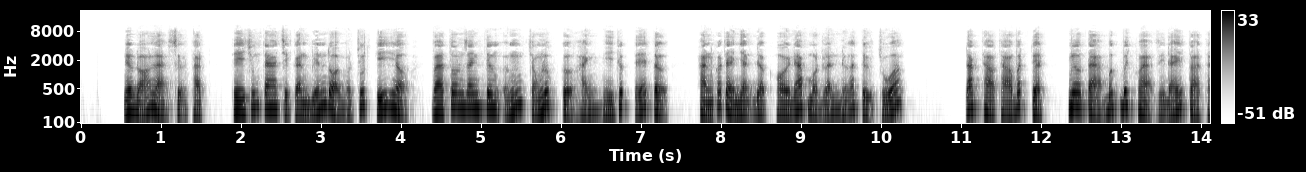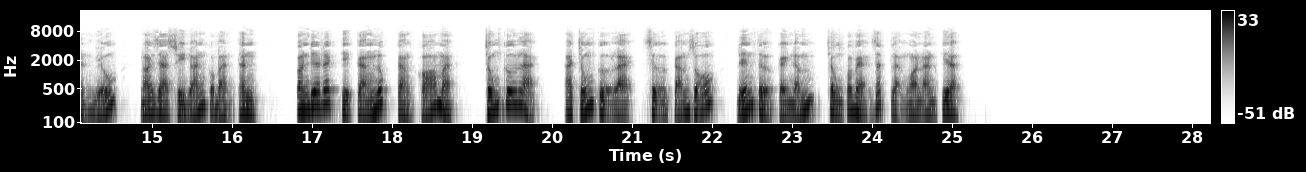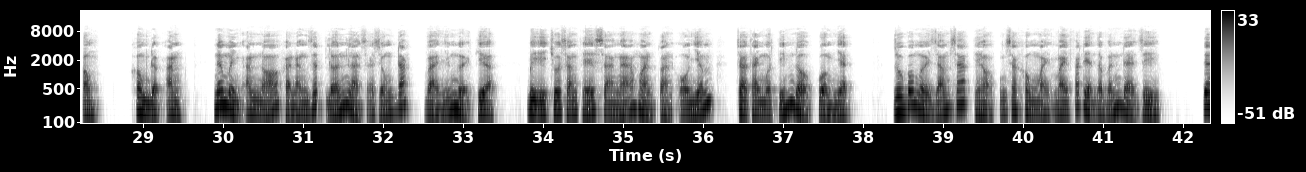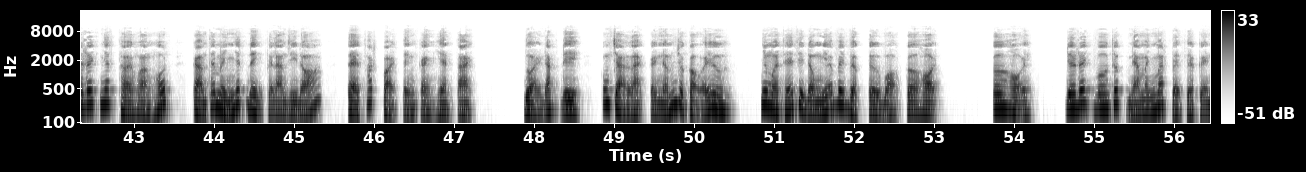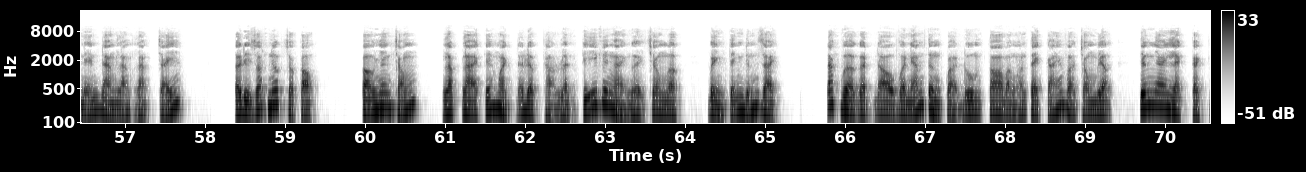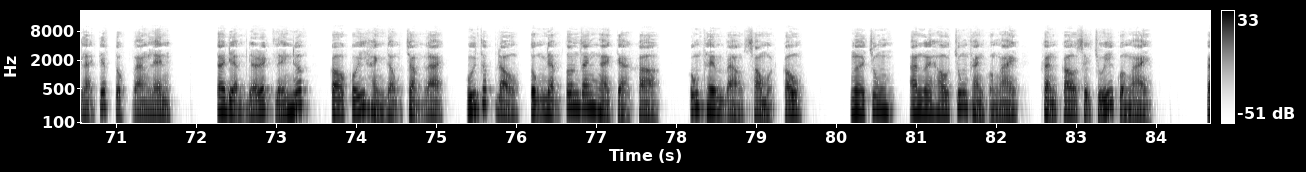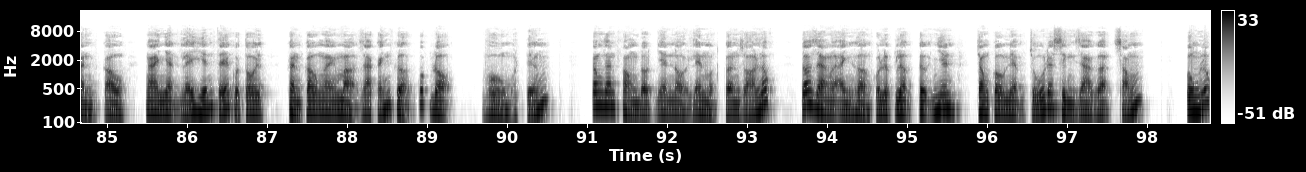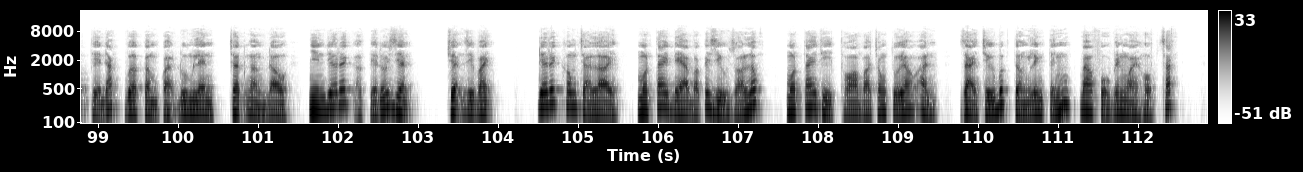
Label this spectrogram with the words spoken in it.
Nếu đó là sự thật, thì chúng ta chỉ cần biến đổi một chút ký hiệu và tôn danh tương ứng trong lúc cử hành nghi thức tế tự, hẳn có thể nhận được hồi đáp một lần nữa từ Chúa. Đắc thao thao bất tuyệt, miêu tả bức bích họa dưới đáy tòa thần miếu, nói ra suy đoán của bản thân. Còn Direct thì càng lúc càng khó mà chống cự lại, à chống cự lại sự cám dỗ đến từ cây nấm trông có vẻ rất là ngon ăn kia. Không, không được ăn. Nếu mình ăn nó khả năng rất lớn là sẽ giống đắc và những người kia, bị chúa sáng thế xa ngã hoàn toàn ô nhiễm, trở thành một tín đồ cuồng nhiệt. Dù có người giám sát thì họ cũng sẽ không mảy may phát hiện ra vấn đề gì. Derek nhất thời hoảng hốt, cảm thấy mình nhất định phải làm gì đó để thoát khỏi tình cảnh hiện tại. Đuổi đắc đi, cũng trả lại cây nấm cho cậu ấy ư. Nhưng mà thế thì đồng nghĩa với việc từ bỏ cơ hội. Cơ hội? Derek vô thức ném ánh mắt về phía cây nến đang lẳng lặng cháy. Tớ đi rót nước cho cậu. Cậu nhanh chóng lặp lại kế hoạch đã được thảo luận kỹ với ngài người treo ngược, bình tĩnh đứng dậy. Đắc vừa gật đầu vừa ném từng quả đum to bằng ngón tay cái vào trong miệng, tiếng nhai lệch cạch lại tiếp tục vang lên. Thời điểm Derek lấy nước, cậu cố ý hành động chậm lại, cúi thấp đầu, tụng niệm tôn danh ngài kẻ khờ, cũng thêm vào sau một câu. Người trung, à người hầu trung thành của ngài, khẩn cầu sự chú ý của ngài. Khẩn cầu, ngài nhận lấy hiến tế của tôi, khẩn cầu ngài mở ra cánh cửa quốc độ. Vù một tiếng. Trong gian phòng đột nhiên nổi lên một cơn gió lốc, rõ ràng là ảnh hưởng của lực lượng tự nhiên trong câu niệm chú đã sinh ra gợn sóng. Cùng lúc thì Đắc vừa cầm quả đum lên, chợt ngẩng đầu, nhìn Derek ở phía đối diện. Chuyện gì vậy? Derek không trả lời, một tay đè vào cái dìu gió lốc, một tay thì thò vào trong túi áo ẩn, giải trừ bức tường linh tính bao phủ bên ngoài hộp sắt.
